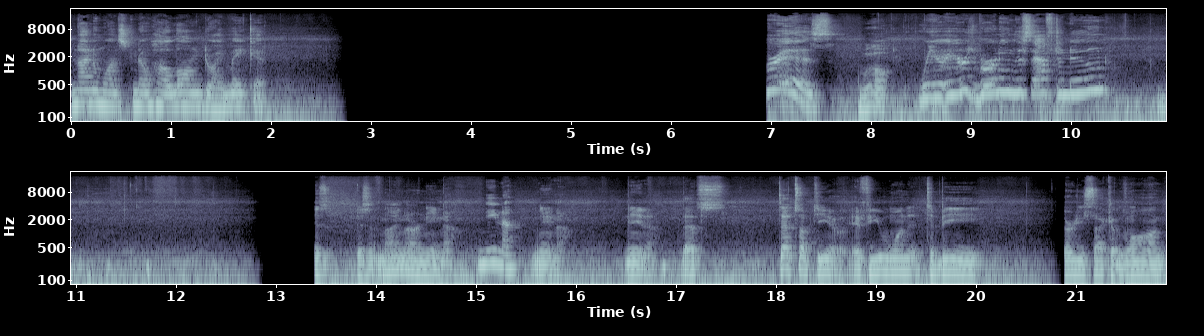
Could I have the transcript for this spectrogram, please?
Nina wants to know how long do I make it? Grizz, Well, were your ears burning this afternoon? is is it Nina or Nina? Nina, Nina, Nina, that's that's up to you. If you want it to be thirty seconds long,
